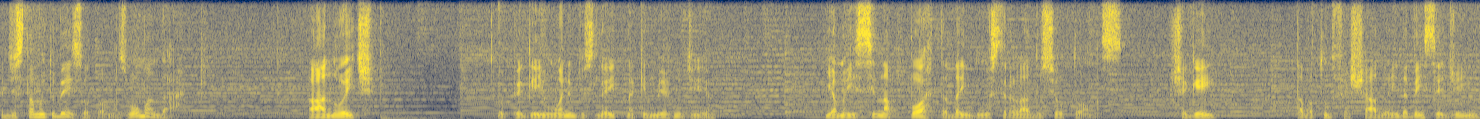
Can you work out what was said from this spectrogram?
Eu disse: Está muito bem, seu Thomas, vou mandar. À noite, eu peguei um ônibus leite naquele mesmo dia e amanheci na porta da indústria lá do seu Thomas. Cheguei, estava tudo fechado ainda, bem cedinho.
